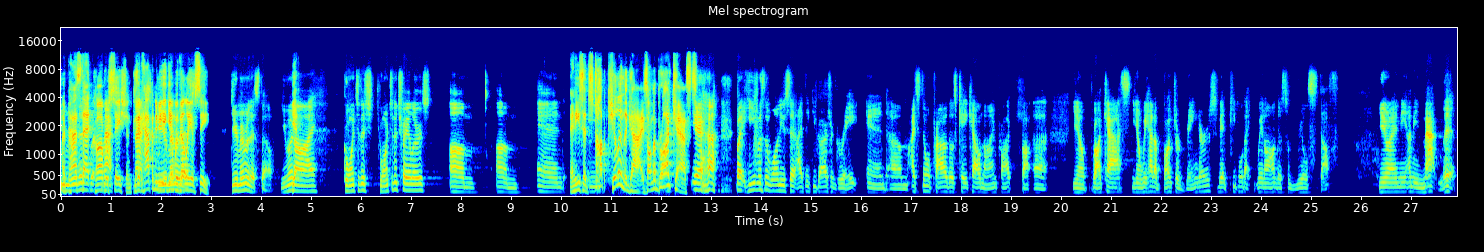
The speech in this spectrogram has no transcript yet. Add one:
I pass this? that conversation because it happened to me again with this? LAFC. Do you remember this though? You and Yeah. I going to the going to the trailers, um, um, and And he said, "Stop killing the guys on the broadcast." yeah, but he was the one who said, "I think you guys are great," and um, I'm still proud of those KCal nine pro, pro- uh, you know, broadcasts. You know, we had a bunch of ringers. We had people that went on to some real stuff. You know what I mean? I mean, Matt Lip.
